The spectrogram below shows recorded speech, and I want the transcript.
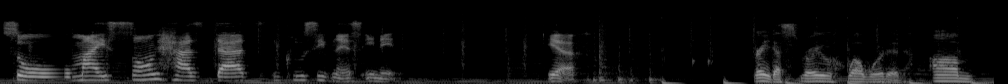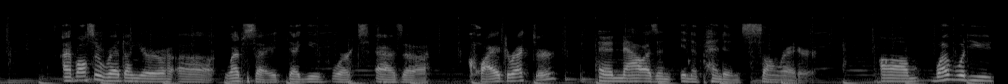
So my song has that inclusiveness in it. Yeah. Great, that's very well worded. Um, I've also read on your uh, website that you've worked as a choir director and now as an independent songwriter. Um, what would you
